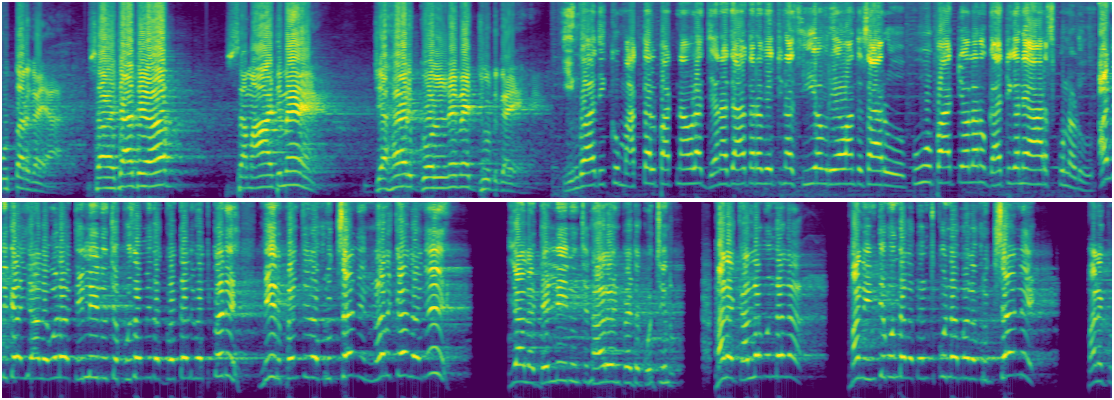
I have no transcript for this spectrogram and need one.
उतर गया है शहजादे अब समाज में जहर गोलने में जुट गए हैं ఇంకో దిక్కు మక్తల్ పట్నంలో జనజాతర పెట్టిన సీఎం రేవంత్ సారు పువ్వు పార్టీలను గట్టిగానే ఆరుసుకున్నాడు అందుకే ఇవాళ కూడా ఢిల్లీ నుంచి భుజం మీద గొడ్డలు పెట్టుకొని మీరు పెంచిన వృక్షాన్ని నరకాలని ఇవాళ ఢిల్లీ నుంచి నారాయణపేటకు వచ్చిండ్రు. మన కళ్ళ ముందల మన ఇంటి ముందల పెంచుకున్న మన వృక్షాన్ని మనకు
